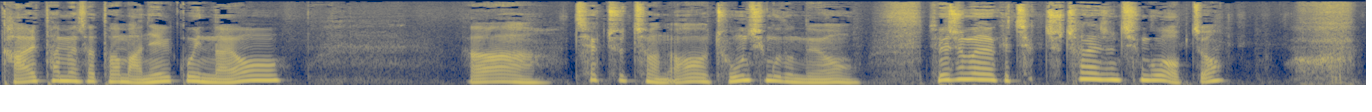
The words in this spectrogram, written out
가을 타면서 더 많이 읽고 있나요? 아, 책 추천. 아, 좋은 친구던데요. 제 주변에 이렇게 책 추천해준 친구가 없죠?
